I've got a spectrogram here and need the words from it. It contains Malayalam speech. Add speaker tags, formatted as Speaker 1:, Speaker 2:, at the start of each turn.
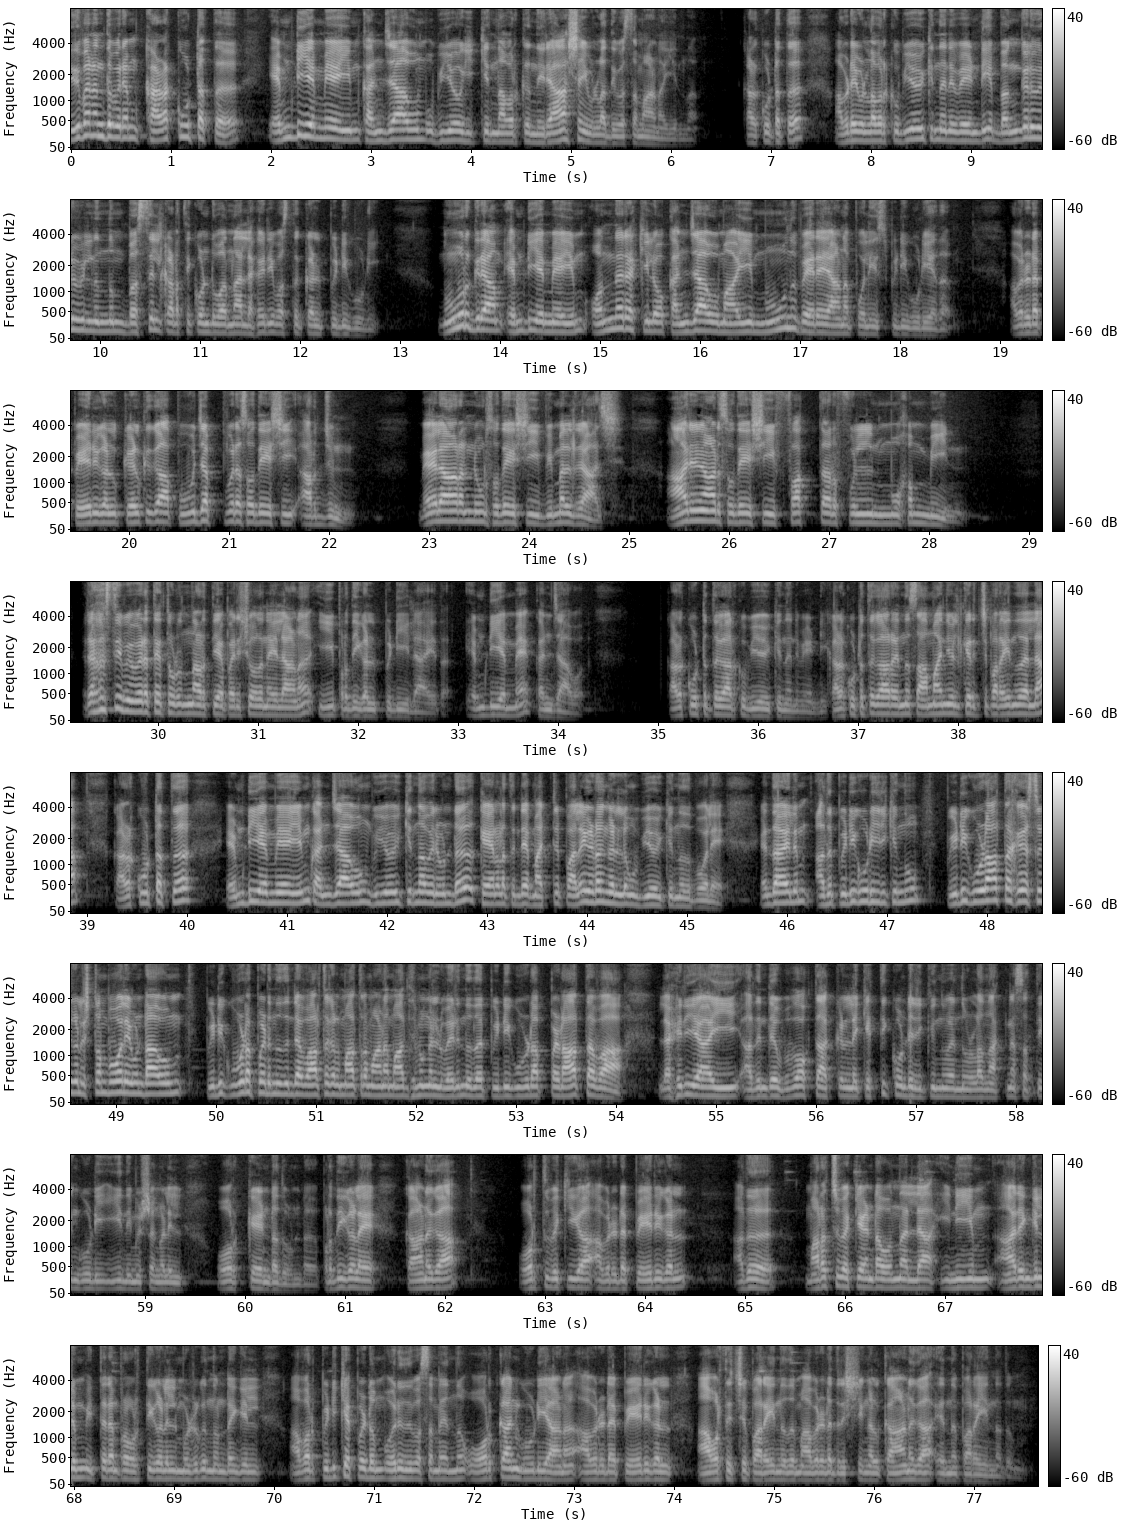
Speaker 1: തിരുവനന്തപുരം കഴക്കൂട്ടത്ത് എം ഡി എം എയും കഞ്ചാവും ഉപയോഗിക്കുന്നവർക്ക് നിരാശയുള്ള ദിവസമാണ് ഇന്ന്. കഴക്കൂട്ടത്ത് അവിടെയുള്ളവർക്ക് ഉപയോഗിക്കുന്നതിന് വേണ്ടി ബംഗളൂരുവിൽ നിന്നും ബസ്സിൽ കടത്തിക്കൊണ്ടുവന്ന ലഹരി വസ്തുക്കൾ പിടികൂടി. നൂറ് ഗ്രാം എം ഡി എം എയും ഒന്നര കിലോ കഞ്ചാവുമായി മൂന്ന് പേരെയാണ് പോലീസ് പിടികൂടിയത്. അവരുടെ പേരുകൾ കേൾക്കുക പൂജപ്പുര സ്വദേശി അർജുൻ മേലാറന്നൂർ സ്വദേശി വിമൽ രാജ് ആര്യനാട് സ്വദേശി ഫക്തർ ഫുൽ മുഹമ്മീൻ രഹസ്യ വിവരത്തെ തുടർന്ന് നടത്തിയ പരിശോധനയിലാണ് ഈ പ്രതികൾ പിടിയിലായത്. എം ഡി എം എ കഞ്ചാവ്. കഴക്കൂട്ടത്തുകാർക്ക് ഉപയോഗിക്കുന്നതിന് വേണ്ടി. കഴക്കൂട്ടത്തുകാർ എന്ന് സാമാന്യവൽക്കരിച്ച് പറയുന്നതല്ല കഴക്കൂട്ടത്ത് എം ഡി എം എയും കഞ്ചാവും ഉപയോഗിക്കുന്നവരുണ്ട്. കേരളത്തിന്റെ മറ്റ് പലയിടങ്ങളിലും ഉപയോഗിക്കുന്നത് പോലെ. എന്തായാലും അത് പിടികൂടിയിരിക്കുന്നു. പിടികൂടാത്ത കേസുകൾ ഇഷ്ടം പോലെ ഉണ്ടാവും. പിടികൂടപ്പെടുന്നതിന്റെ വാർത്തകൾ മാത്രമാണ് മാധ്യമങ്ങളിൽ വരുന്നത്. പിടികൂടപ്പെടാത്തവ. ലഹരിയായി അതിന്റെ ഉപഭോക്താക്കളിലേക്ക് എത്തിക്കൊണ്ടിരിക്കുന്നു എന്നുള്ള നഗ്ന സത്യം കൂടി ഈ നിമിഷങ്ങളിൽ ഓർക്കേണ്ടതുണ്ട്. പ്രതികളെ കാണുക ഓർത്തു വയ്ക്കുക അവരുടെ പേരുകൾ. അത് മറച്ചു വെക്കേണ്ട ഒന്നല്ല. ഇനിയും ആരെങ്കിലും ഇത്തരം പ്രവൃത്തികളിൽ മുഴുകുന്നുണ്ടെങ്കിൽ അവർ പിടിക്കപ്പെടും ഒരു ദിവസം എന്ന് ഓർക്കാൻ കൂടിയാണ് അവരുടെ പേരുകൾ ആവർത്തിച്ച് പറയുന്നതും അവരുടെ ദൃശ്യങ്ങൾ കാണുക എന്ന് പറയുന്നതും.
